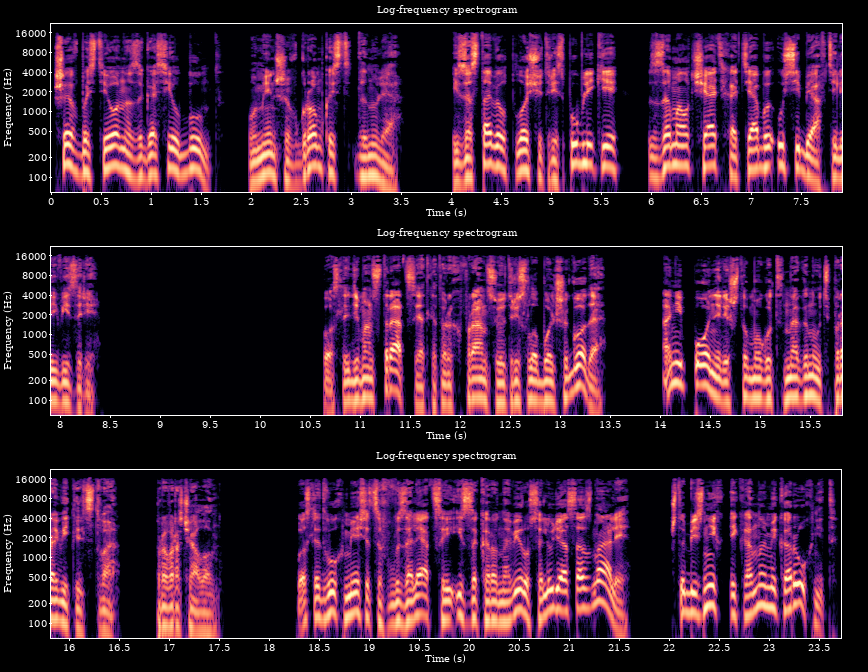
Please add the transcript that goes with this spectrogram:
Шеф бастиона загасил бунт, уменьшив громкость до нуля, и заставил площадь республики замолчать хотя бы у себя в телевизоре. После демонстраций, от которых Францию трясло больше года, они поняли, что могут нагнуть правительство, проворчал он. После двух месяцев в изоляции из-за коронавируса люди осознали, что без них экономика рухнет,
